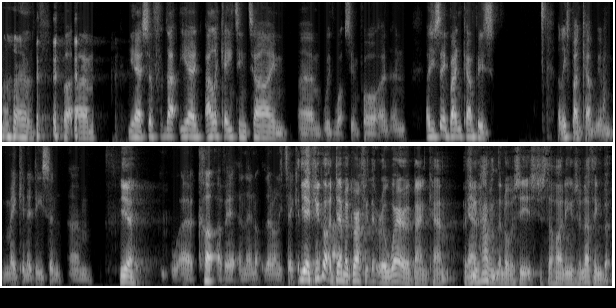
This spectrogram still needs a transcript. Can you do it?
um, but um, yeah, so for that, yeah, allocating time um, with what's important, and as you say, Bandcamp is at least Bandcamp. We're making a decent um, Yeah. uh, cut of it, and they're not, they're only taking. Yeah, if you've got a demographic that are aware of Bandcamp, if Yeah. you haven't, then obviously it's just a hiding into nothing. But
